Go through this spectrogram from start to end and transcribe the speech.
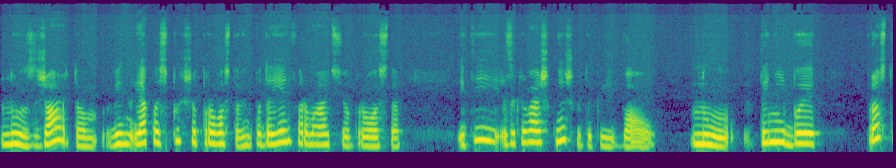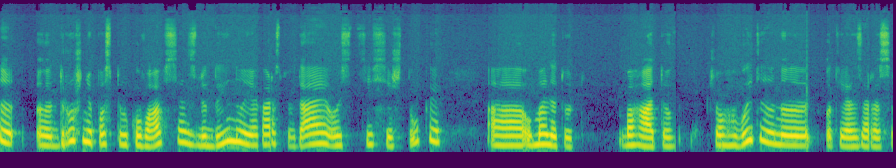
ну, з жартом, він якось пише просто, він подає інформацію просто. І ти закриваєш книжку такий вау. Ну, ти ніби Просто е, дружньо поспілкувався з людиною, яка розповідає ось ці всі штуки. У мене тут багато чого виділено. От я зараз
